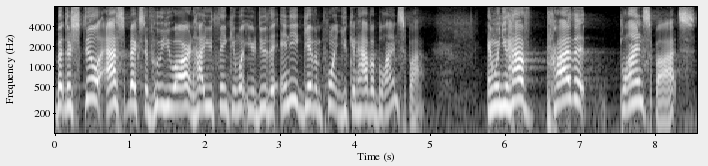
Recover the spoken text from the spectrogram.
But there's still aspects of who you are and how you think and what you do that any given point you can have a blind spot. And when you have private blind spots,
